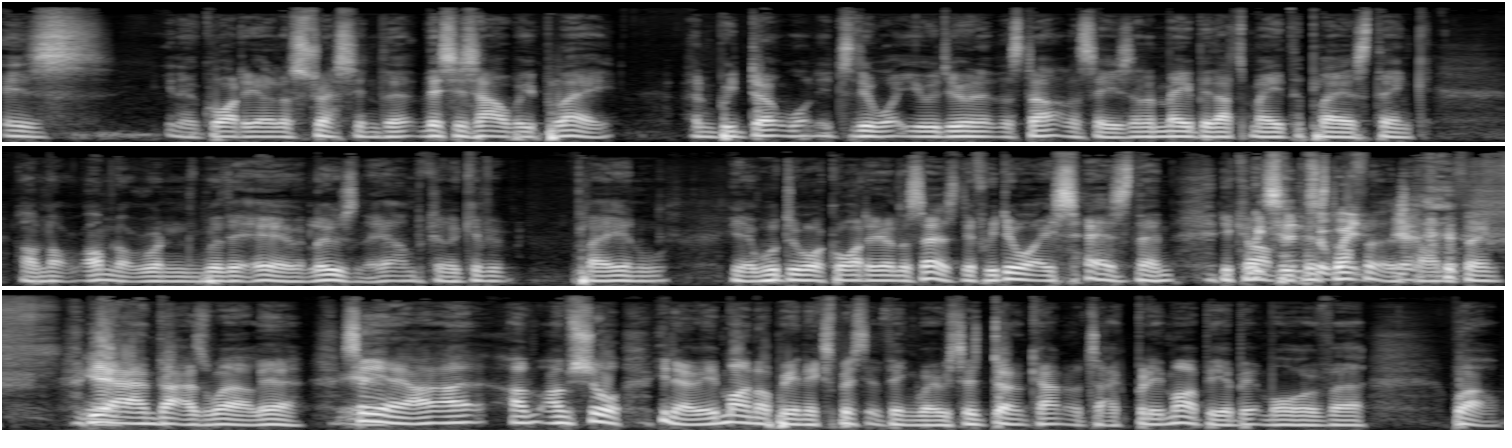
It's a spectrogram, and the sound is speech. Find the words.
is you know Guardiola stressing that this is how we play, and we don't want you to do what you were doing at the start of the season, and maybe that's made the players think, I'm not I'm not running with it here and losing it. I'm going to give it play and. Yeah, we'll do what Guardiola says. If we do what he says, then he can't be pissed off at us, yeah. kind of thing. yeah. yeah. and that as well. Yeah. So yeah, yeah I, I'm, I'm sure you know it might not be an explicit thing where he says don't counter attack, but it might be a bit more of a well,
